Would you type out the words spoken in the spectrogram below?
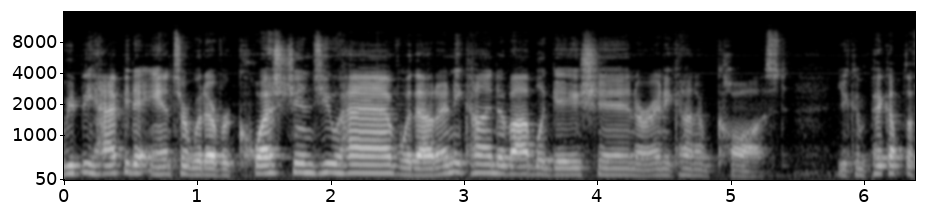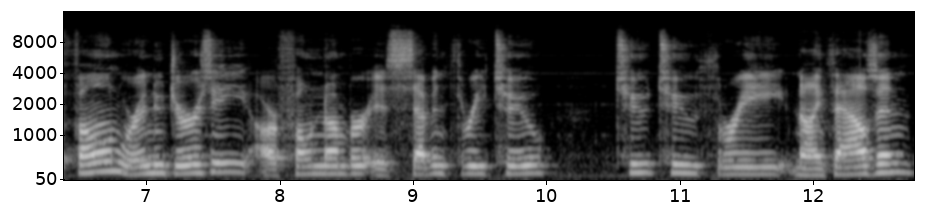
We'd be happy to answer whatever questions you have without any kind of obligation or any kind of cost. You can pick up the phone. We're in New Jersey. Our phone number is 732 223 9000,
